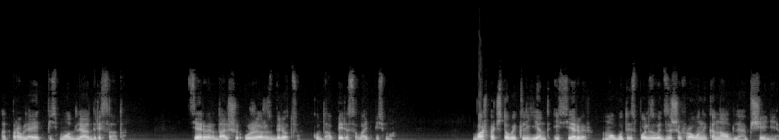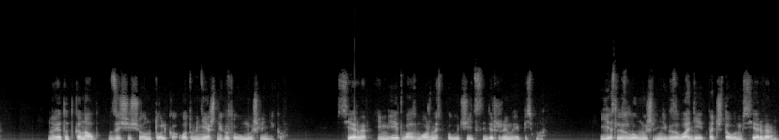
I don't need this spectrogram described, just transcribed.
отправляет письмо для адресата. Сервер дальше уже разберется, куда пересылать письмо. Ваш почтовый клиент и сервер могут использовать зашифрованный канал для общения. Но этот канал защищен только от внешних злоумышленников. Сервер имеет возможность получить содержимое письма. Если злоумышленник завладеет почтовым сервером,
